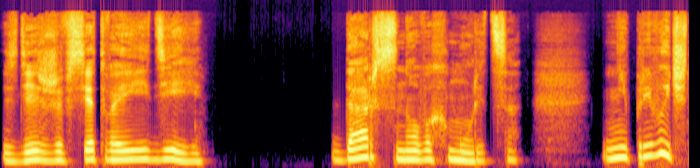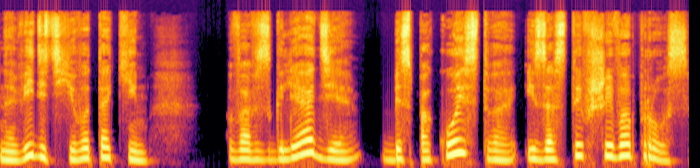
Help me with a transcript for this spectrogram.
Здесь же все твои идеи. Дар снова хмурится. Непривычно видеть его таким. Во взгляде беспокойство и застывший вопрос.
